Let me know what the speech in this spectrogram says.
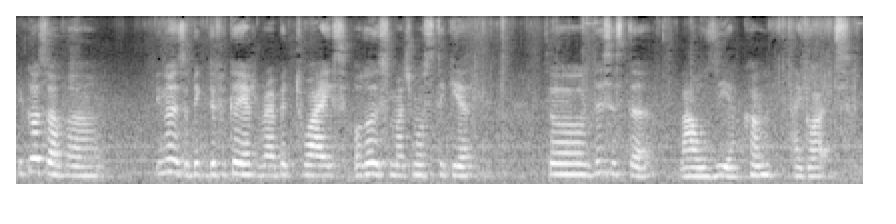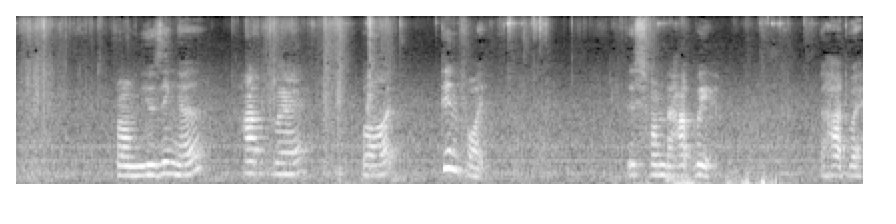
because of uh, you know it's a bit difficult you have to wrap it twice although it's much more stickier. So this is the lousy outcome I got from using a hardware board tin foil. This is from the hardware the hardware.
